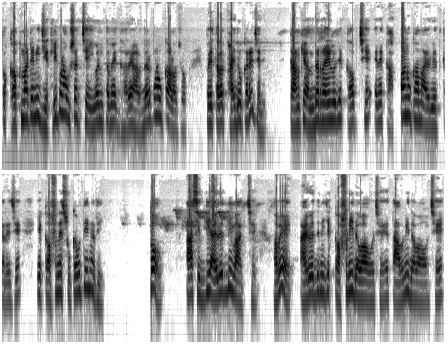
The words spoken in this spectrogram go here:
તો કફ માટેની જેટલી પણ ઔષધ છે ઇવન તમે ઘરે હળદર પણ ઉકાળો છો, તો એ તરત ફાયદો કરે છે ને? કારણ કે અંદર રહેલો જે કફ છે, એને કાપવાનું કામ આયુર્વેદ કરે છે, એ કફને સૂકવતી નથી. તો આ સિદ્ધિ આયુર્વેદની વાત છે. હવે આયુર્વેદની જે કફની દવાઓ છે તાવની દવાઓ છે,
